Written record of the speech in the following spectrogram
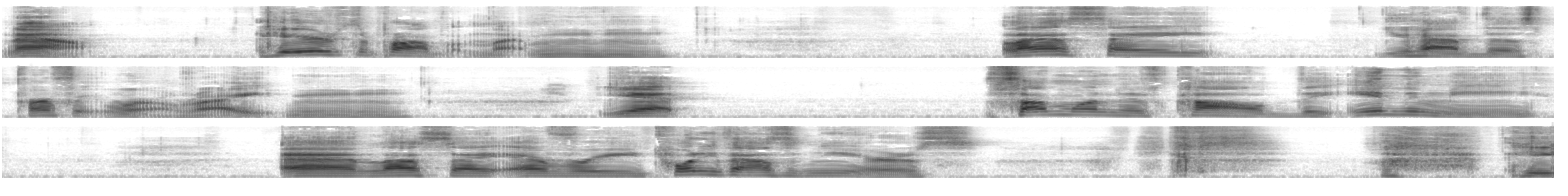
Now, here's the problem. Mm-hmm. Let's say you have this perfect world, right? Mm-hmm. Yet, someone is called the enemy, and let's say every 20,000 years, he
